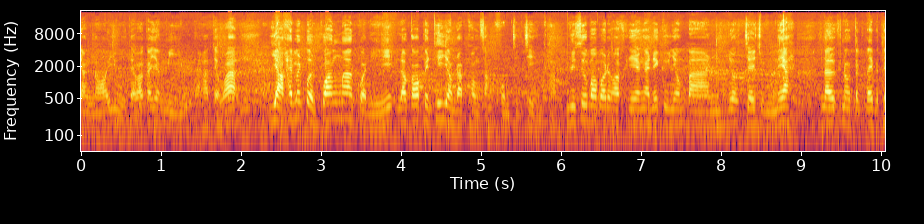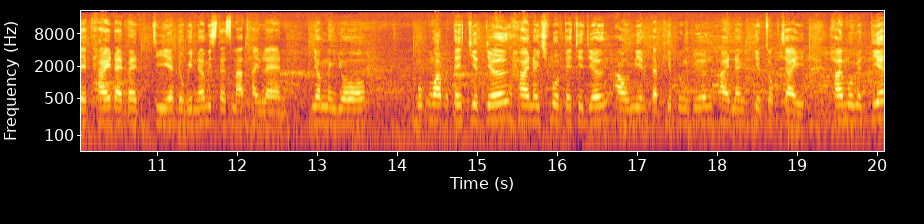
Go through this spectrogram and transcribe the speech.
ยังน้อยอยู่ แต่ว่าก็ยังมีอยู่นะครับแต่ว่าอยากให้มันเปิดกว้างมากกว่านี้ แล้วก็เป็นที่ยอมรับของสังคมจริงๆครับวิซูบอบอลออกเรียงไงนี่คือยอมบานโยเจจุ่มเนี่ย ในขนมตักในประเทศไทยได้ไปเจีย The Winner Mr. Smart Thailand ยอมหนึ่งโย មុខមាត់ប្រទេសជាតិយើងហើយនៅឈ្មោះប្រទេសជាតិយើងឲ្យមានតែភាពរុងរឿងហើយនឹងភាពជោគជ័យហើយមួយវិញទៀត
